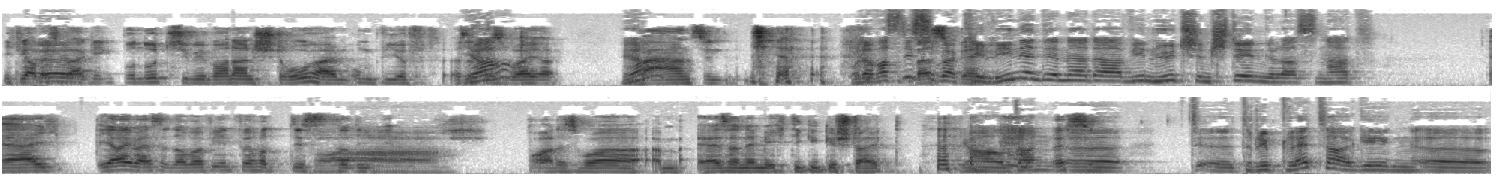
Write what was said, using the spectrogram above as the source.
ich glaub, äh, es war gegen Bonucci, wie man einen Strohhalm umwirft. Also ja? das war ja, ja? Wahnsinn. Oder was nicht was sogar Keline, den er da wie ein Hütchen stehen gelassen hat? Ja, ich ja, ich weiß nicht, aber auf jeden Fall hat das boah, da die, boah das war, ähm, er ist eine mächtige Gestalt. Ja, und dann also, äh, Tripletta gegen, äh,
